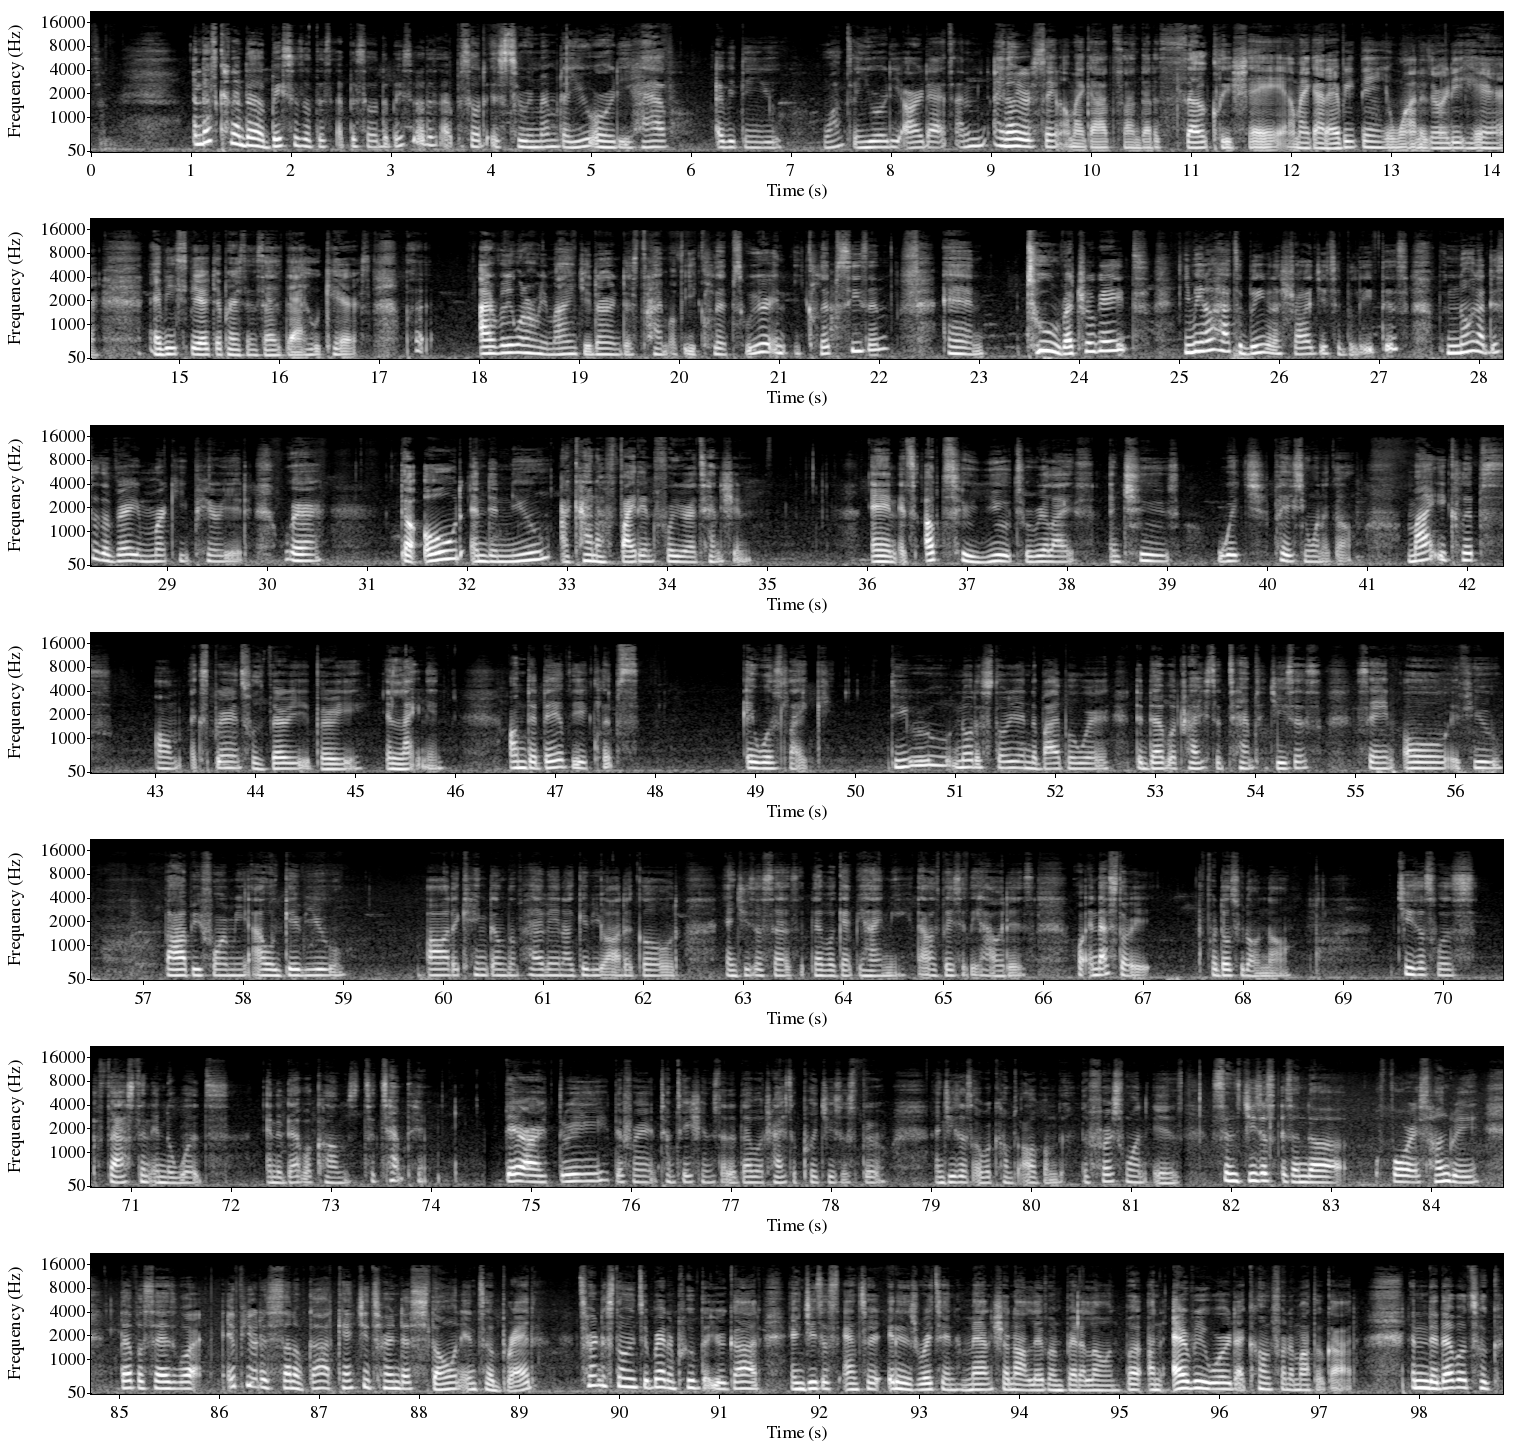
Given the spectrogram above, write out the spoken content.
And that's kind of the basis of this episode. The basis of this episode is to remember that you already have everything you want and you already are that. And I know you're saying, oh my God, son, that is so cliche. Oh my God, everything you want is already here. Every spiritual person says that. Who cares? But I really want to remind you during this time of eclipse, we are in eclipse season and two retrogrades. You may not have to believe in astrology to believe this, but know that this is a very murky period where the old and the new are kind of fighting for your attention. And it's up to you to realize and choose which place you want to go. My eclipse um, experience was very, very enlightening. On the day of the eclipse, it was like, do you know the story in the Bible where the devil tries to tempt Jesus, saying, Oh, if you bow before me, I will give you all the kingdoms of heaven, I'll give you all the gold, and Jesus says, The devil, get behind me. That was basically how it is. Well, in that story, for those who don't know, Jesus was fasting in the woods, and the devil comes to tempt him. There are three different temptations that the devil tries to put Jesus through, and Jesus overcomes all of them. The first one is since Jesus is in the forest hungry, the devil says, Well, if you're the Son of God, can't you turn this stone into bread? Turn the stone into bread and prove that you're God. And Jesus answered, It is written, Man shall not live on bread alone, but on every word that comes from the mouth of God. Then the devil took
